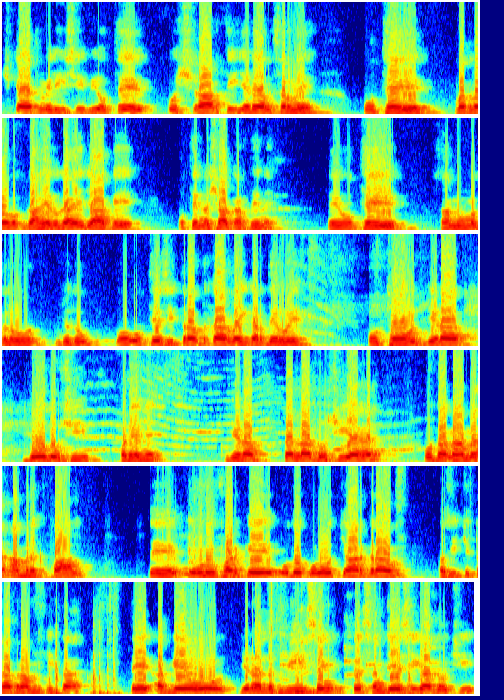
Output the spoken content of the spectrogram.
ਸ਼ਿਕਾਇਤ ਮਿਲੀ ਸੀ ਵੀ ਉੱਥੇ ਕੁਝ ਸ਼ਰਾਰਤੀ ਜਿਹੜੇ ਅਨਸਰ ਨੇ, ਉੱਥੇ ਮਤਲਬ ਗਾਹੇ ਵਗਾਏ ਜਾ ਕੇ ਉੱਥੇ ਨਸ਼ਾ ਕਰਦੇ ਨੇ ਤੇ ਉੱਥੇ ਸਾਨੂੰ ਮਤਲਬ ਜਦੋਂ ਉੱਥੇ ਅਸੀਂ ਤੁਰੰਤ ਕਾਰਵਾਈ ਕਰਦੇ ਹੋਏ ਉੱਥੋਂ ਜਿਹੜਾ ਦੋ ਦੋਸ਼ੀ ਫੜੇ ਨੇ, ਜਿਹੜਾ ਪਹਿਲਾ ਦੋਸ਼ੀ ਹੈ ਉਹਦਾ ਨਾਮ ਹੈ ਅੰਮ੍ਰਿਤਪਾਲ ਤੇ ਉਹਨੂੰ ਫੜ ਕੇ ਉਹਦੇ ਕੋਲੋਂ 4 ਗ੍ਰਾਮ ਅਸੀਂ ਚਿੱਟਾ ਬਰਾਮਦ ਕੀਤਾ ਤੇ ਅੱਗੇ ਉਹ ਜਿਹੜਾ ਲਖਵੀਰ ਸਿੰਘ ਤੇ ਸੰਜੇ ਸੀਗਾ ਦੋਸ਼ੀ,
